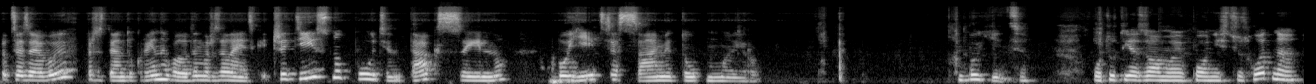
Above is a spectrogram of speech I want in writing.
Про це заявив президент України Володимир Зеленський. Чи дійсно Путін так сильно боїться саміту миру? Боїться. Отут я з вами повністю згодна.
